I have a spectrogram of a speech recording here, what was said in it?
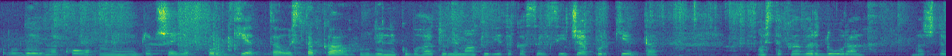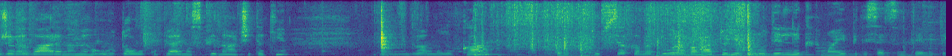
Холодильнику тут ще є поркетта. Ось така. В холодильнику багато нема. Тут є така сальсича, поркетта. Ось така вердура. Бачите, вже варена. Ми готову купляємо спіначі такі. Два молока. Тут всяка вердура багато є. Холодильник має 50 см.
